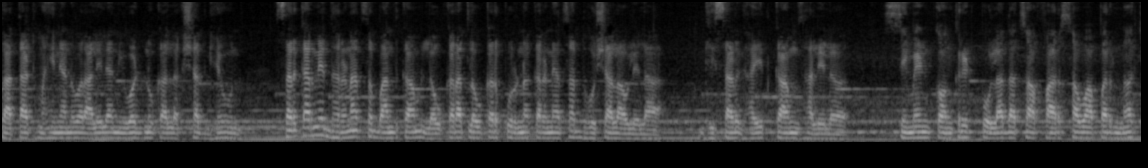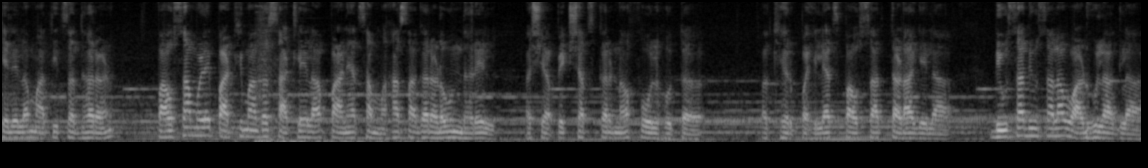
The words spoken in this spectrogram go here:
सात आठ महिन्यांवर आलेल्या निवडणुका लक्षात घेऊन सरकारने धरणाचं बांधकाम लवकरात लवकर पूर्ण करण्याचा धोशा लावलेला. घिसाडघाईत काम झालेलं. सिमेंट कॉन्क्रीट पोलादाचा फारसा वापर न केलेलं मातीचं धरण पावसामुळे पाठीमागं साठलेला पाण्याचा महासागर अडवून धरेल अशी अपेक्षाच करणं फोल होतं. अखेर पहिल्याच पावसात तडा गेला. दिवसादिवसाला वाढू लागला.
